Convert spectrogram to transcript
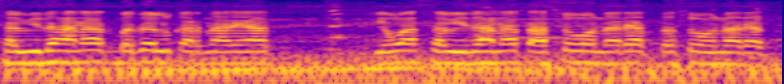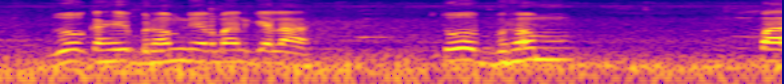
संविधानात बदल करणाऱ्यात किंवा संविधानात असं होणाऱ्यात तसं होणाऱ्यात जो काही भ्रम निर्माण केला तो भ्रम पा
